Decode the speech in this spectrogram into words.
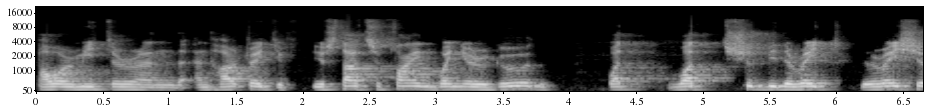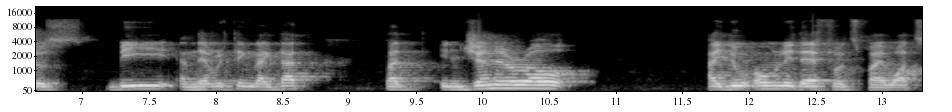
power meter and and heart rate, you, you start to find when you're good, what what should be the rate the ratios be and everything like that. But in general, I do only the efforts by watts.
